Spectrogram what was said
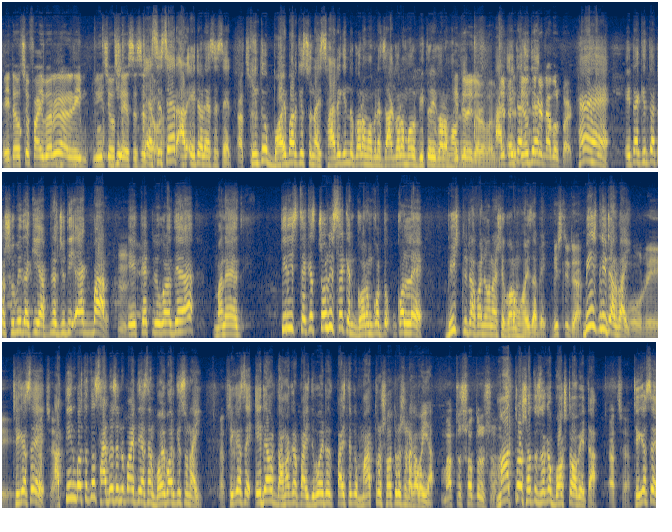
এটা হচ্ছে ফাইবারের আর এই নিচে হচ্ছে এসএস এর আর এটা হলো এসএস আচ্ছা। কিন্তু ভয় পাওয়ার কিছু নাই সাইডে কিন্তু গরম হবে না যা গরম হবে ভিতরে গরম হবে। ভিতরে গরম হবে। এটা যদি ডাবল পার্ট হ্যাঁ হ্যাঁ এটা কিন্তু একটা সুবিধা কি আপনার যদি একবার এই কেটলিগুলো দেয়া মানে তিরিশ থেকে চল্লিশ সেকেন্ড গরম করলে বিশ লিটার পানি অনায়াসে গরম হয়ে যাবে। বিশ লিটার? বিশ লিটার ভাই। ঠিক আছে? আচ্ছা। আর তিন বছর তো সার্ভিস পাইতে আছেন ভয় পাওয়ার কিছু নাই। আচ্ছা। ঠিক আছে? এটা ধামাকার প্রাইস দিব এটা প্রাইস থাকবে মাত্র সতেরোশো টাকা ভাইয়া। মাত্র সতেরোশো? মাত্র সতেরোশো টাকা বক্সটা হবে এটা। আচ্ছা। ঠিক আছে?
